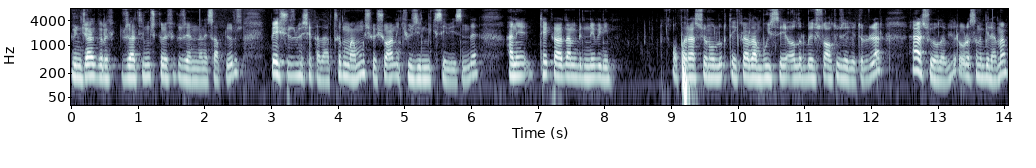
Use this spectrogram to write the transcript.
Güncel grafik düzeltilmiş grafik üzerinden hesaplıyoruz. 505'e kadar tırmanmış ve şu an 222 seviyesinde. Hani tekrardan bir ne bileyim operasyon olur. Tekrardan bu hisseyi alır 500-600'e götürürler. Her şey olabilir. Orasını bilemem.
